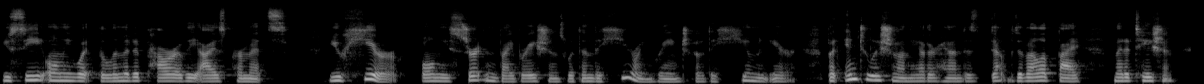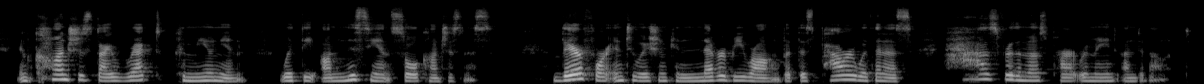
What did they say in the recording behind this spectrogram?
You see only what the limited power of the eyes permits. You hear only certain vibrations within the hearing range of the human ear. But intuition, on the other hand, is de- developed by meditation and conscious direct communion with the omniscient soul consciousness. Therefore, intuition can never be wrong, but this power within us has, for the most part, remained undeveloped.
